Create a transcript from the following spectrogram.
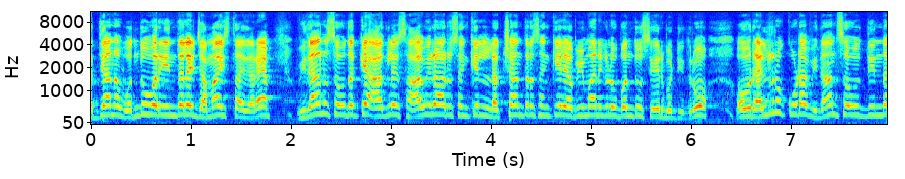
ಮಧ್ಯಾಹ್ನ ಒಂದೂವರೆಯಿಂದಲೇ ಜಮಾಯಿಸ್ತಾ ಇದ್ದಾರೆ. ವಿಧಾನಸೌಧಕ್ಕೆ ಆಗಲೇ ಸಾವಿರಾರು ಸಂಖ್ಯೆಯಲ್ಲಿ ಲಕ್ಷಾಂತರ ಸಂಖ್ಯೆಯಲ್ಲಿ ಅಭಿಮಾನಿಗಳು ಬಂದು ಸೇರ್ಬಿಟ್ಟಿದ್ರು. ಅವರೆಲ್ಲರೂ ಕೂಡ ವಿಧಾನಸೌಧದಿಂದ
